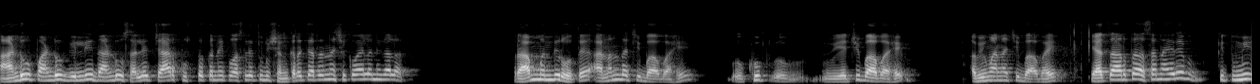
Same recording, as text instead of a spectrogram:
आंडू पांडू गिल्ली दांडू साले चार पुस्तकं नाहीत वाचले तुम्ही शंकराचार्यांना शिकवायला निघालात? राम मंदिर होतंय आनंदाची बाब आहे खूप याची बाब आहे अभिमानाची बाब आहे. याचा अर्थ असा नाही रे की तुम्ही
